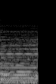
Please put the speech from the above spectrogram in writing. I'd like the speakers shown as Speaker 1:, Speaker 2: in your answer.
Speaker 1: to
